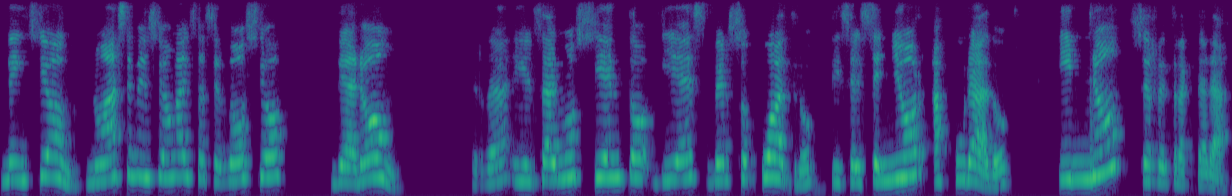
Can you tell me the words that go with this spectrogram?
mención, no hace mención al sacerdocio de Aarón, ¿verdad? En el Salmo 110, verso 4, dice, el Señor ha jurado y no se retractará.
